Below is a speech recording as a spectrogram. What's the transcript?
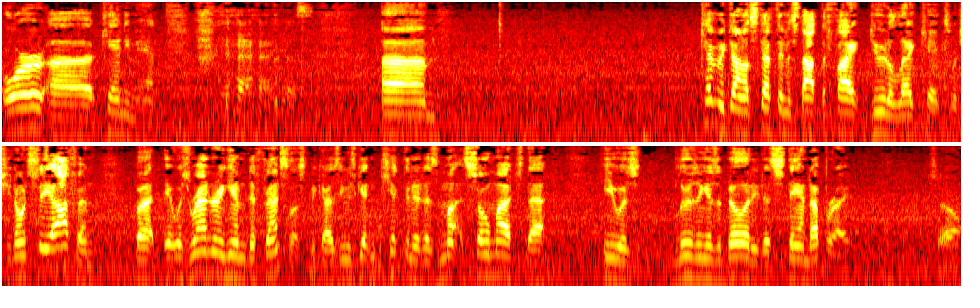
or uh, Candyman. yes. Um, Kevin McDonald stepped in to stop the fight due to leg kicks, which you don't see often, but it was rendering him defenseless because he was getting kicked in it as much, so much that he was losing his ability to stand upright. So,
